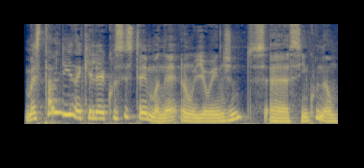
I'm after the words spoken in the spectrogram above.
Mas tá ali naquele ecossistema, né? Unreal Engine é, 5 não.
